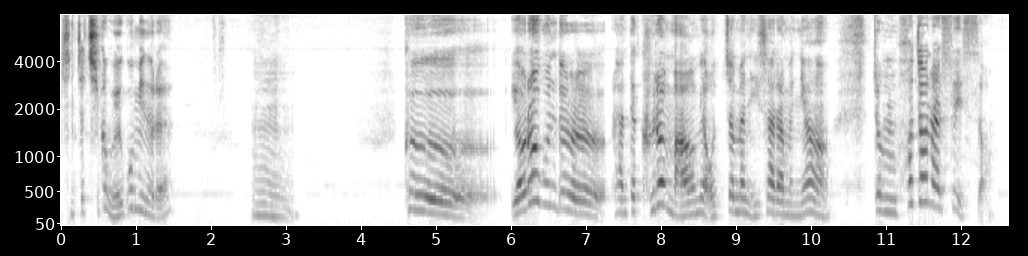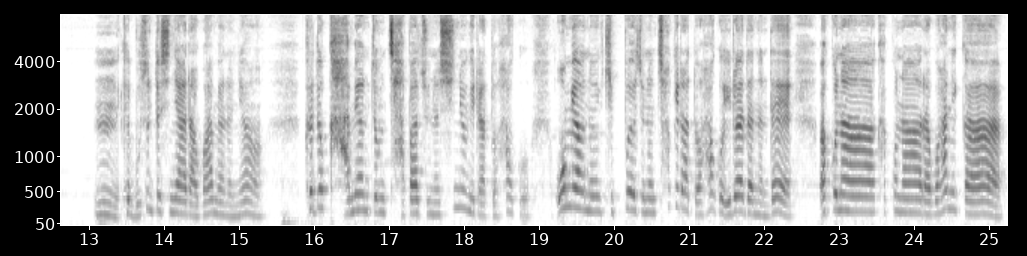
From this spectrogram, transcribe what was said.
진짜 지가 왜 고민을 해? 음. 그 여러분들한테 그런 마음이 어쩌면 이 사람은요 좀 허전할 수 있어. 음, 그게 무슨 뜻이냐라고 하면은요. 그래도 가면 좀 잡아주는 신용이라도 하고 오면은 기뻐해주는 척이라도 하고 이래야 되는데 왔구나 갔구나 라고 하니까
